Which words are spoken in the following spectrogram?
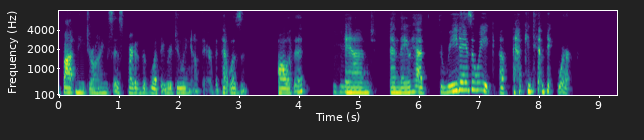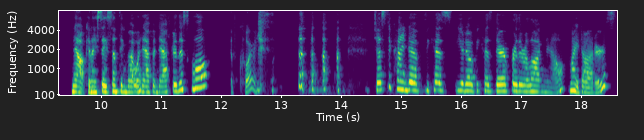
botany drawings as part of the, what they were doing out there, but that wasn't all of it. Mm-hmm. And, and they had three days a week of academic work. Now, can I say something about what happened after the school? Of course. Just to kind of because you know because they're further along now, my daughters,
